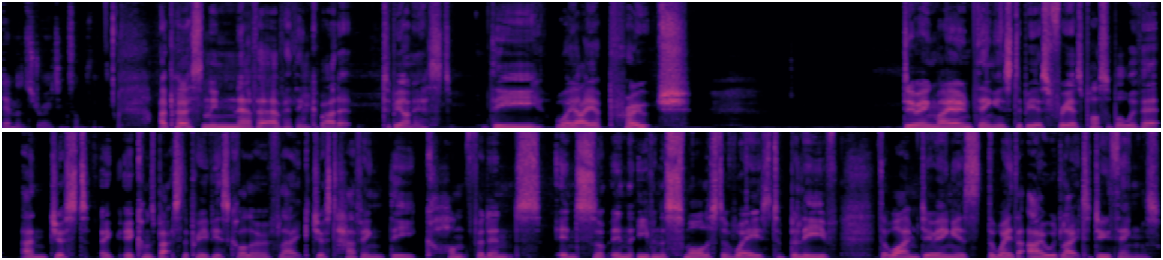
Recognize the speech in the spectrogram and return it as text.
demonstrating something? I personally never ever think about it, to be honest. The way I approach doing my own thing is to be as free as possible with it. And just, it, comes back to the previous caller of like just having the confidence in some, in even the smallest of ways to believe that what I'm doing is the way that I would like to do things.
